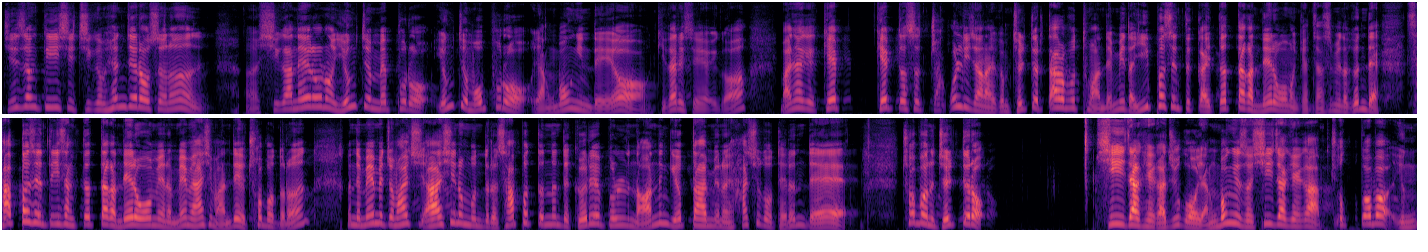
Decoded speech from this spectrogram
진성 DC 지금 현재로서는 어, 시간외로는 0. 몇 프로, 0.5% 양봉인데요. 기다리세요, 이거. 만약에 갭, 갭 떠서 쫙 올리잖아요. 그럼 절대로 따로 붙으면 안 됩니다. 2%까지 떴다가 내려오면 괜찮습니다. 근데 4% 이상 떴다가 내려오면 매매하시면 안 돼요. 초보들은. 근데 매매 좀 하시, 하시는 분들은 4% 떴는데 거래 별로 나왔는 게 없다 하면 하셔도 되는데 초보는 절대로 시작해가지고 양봉에서 시작해가 쭉 뽑아 영-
